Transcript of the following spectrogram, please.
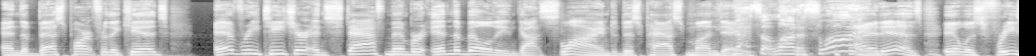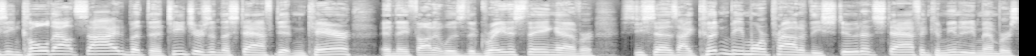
And the best part for the kids, every teacher and staff member in the building got slimed this past Monday. That's a lot of slime. It is. It was freezing cold outside, but the teachers and the staff didn't care and they thought it was the greatest thing ever. She says, I couldn't be more proud of these students, staff, and community members.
